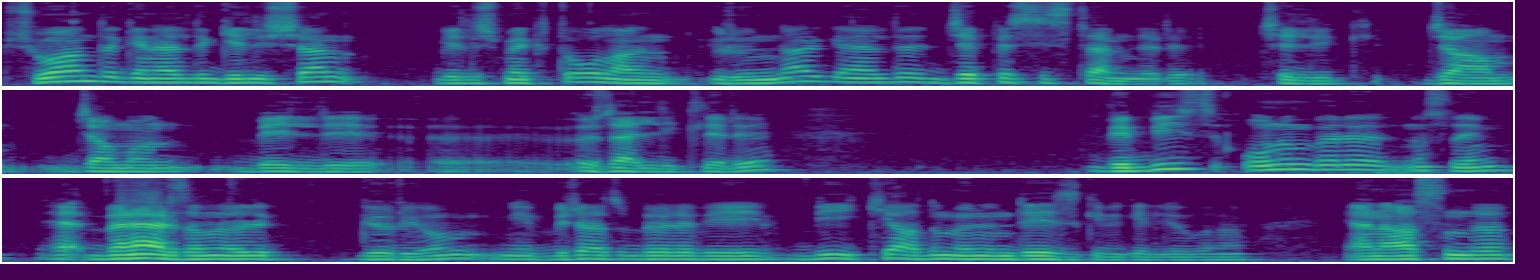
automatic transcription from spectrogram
şu anda genelde gelişen gelişmekte olan ürünler genelde cephe sistemleri, çelik, cam, camın belli e, özellikleri ve biz onun böyle nasıl diyeyim ben her zaman öyle görüyorum biraz böyle bir, bir iki adım önündeyiz gibi geliyor bana. Yani aslında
